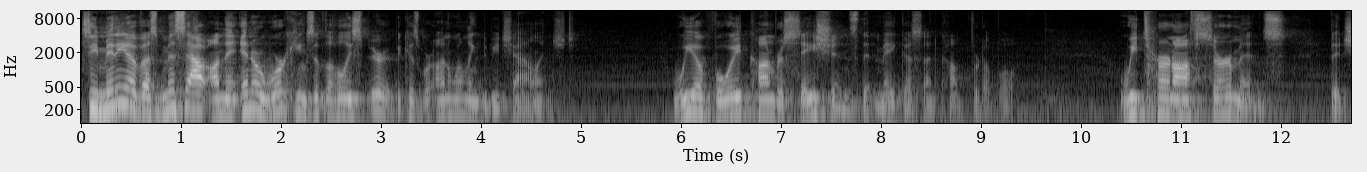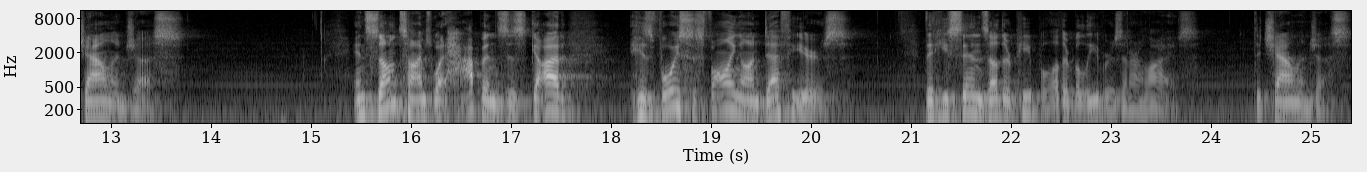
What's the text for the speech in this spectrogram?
See, many of us miss out on the inner workings of the Holy Spirit because we're unwilling to be challenged. We avoid conversations that make us uncomfortable. We turn off sermons that challenge us. And sometimes what happens is God, His voice is falling on deaf ears that He sends other people, other believers in our lives to challenge us,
